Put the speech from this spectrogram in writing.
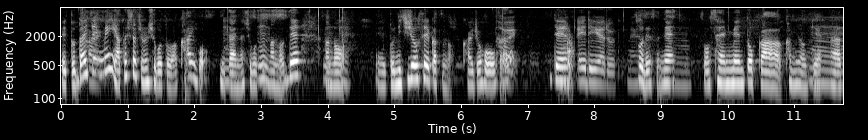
えっと大はい。体メイン、私たちの仕事は介護みたいな仕事なので、あのうんえっと日常生活の介助方法、はい。で、ADL ね。そうですね。うん。そう洗面とか髪の毛洗っ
